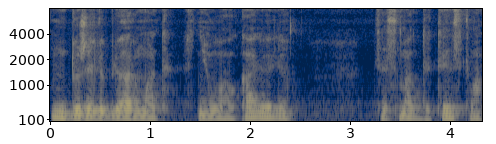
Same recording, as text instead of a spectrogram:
Ну, Дуже люблю аромат снігового кальвілю. Це смак дитинства.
